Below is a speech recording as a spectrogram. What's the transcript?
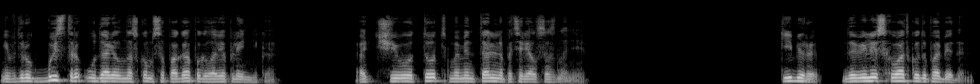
и вдруг быстро ударил носком сапога по голове пленника, отчего тот моментально потерял сознание. Киберы довели схватку до победы.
